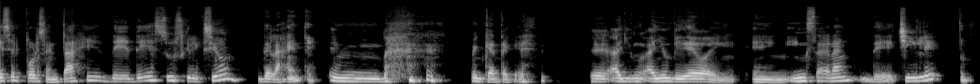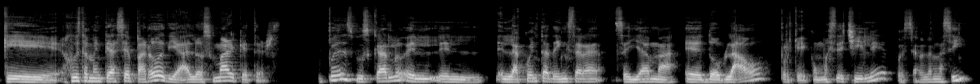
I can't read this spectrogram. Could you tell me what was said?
es el porcentaje de, suscripción de la gente. me encanta que eh, hay, un, hay un video en, Instagram de Chile que justamente hace parodia a los marketers. Puedes buscarlo, el, la cuenta de Instagram se llama eh, Doblao, porque como es de Chile, pues se hablan así,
